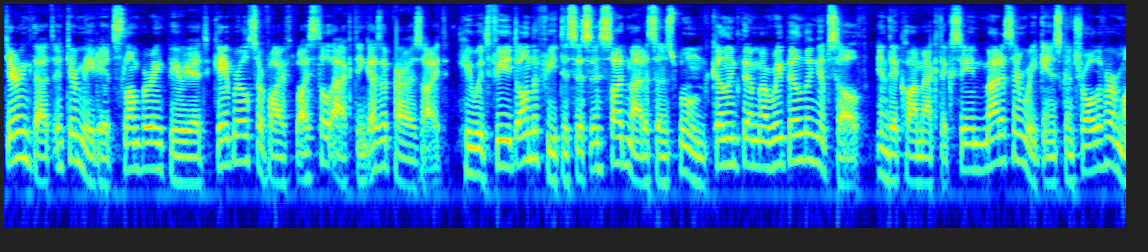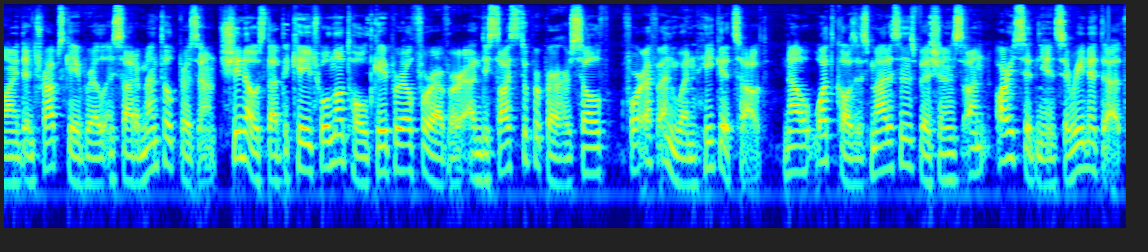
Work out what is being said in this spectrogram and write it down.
During that intermediate slumbering period, Gabriel survived by still acting as a parasite. He would feed on the fetuses inside Madison's womb, killing them and rebuilding himself. In the climactic scene, Madison regains control of her mind and traps Gabriel inside a mental prison. She knows that the cage will not hold Gabriel forever and decides to prepare herself for if and when he gets out. Now, what causes Madison's visions and are Sydney and Serena dead?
